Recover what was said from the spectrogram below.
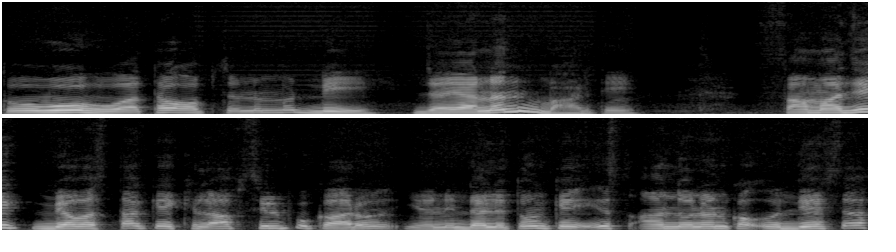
तो वो हुआ था option number D Jayanand Bharti. सामाजिक व्यवस्था के खिलाफ शिल्पकारों, यानी दलितों के इस आंदोलन का उद्देश्य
